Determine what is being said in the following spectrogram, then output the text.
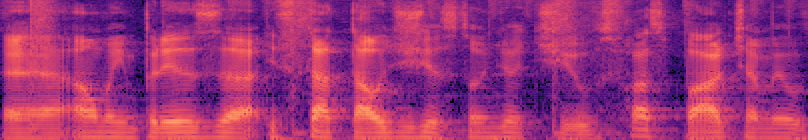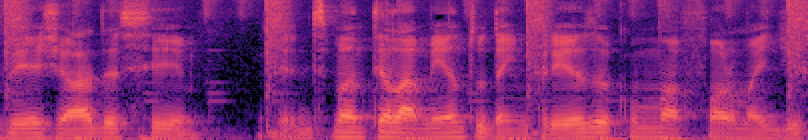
é, a uma empresa estatal de gestão de ativos. Faz parte, a meu ver, já desse desmantelamento da empresa como uma forma de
